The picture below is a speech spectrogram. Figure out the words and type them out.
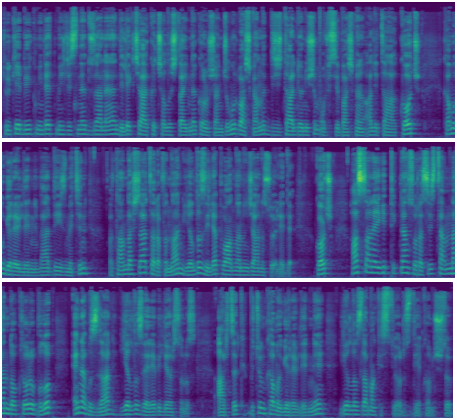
Türkiye Büyük Millet Meclisi'nde düzenlenen dilekçe hakkı çalıştayında konuşan Cumhurbaşkanlığı Dijital Dönüşüm Ofisi Başkanı Ali Taha Koç, kamu görevlilerinin verdiği hizmetin vatandaşlar tarafından yıldız ile puanlanacağını söyledi. Koç, hastaneye gittikten sonra sistemden doktoru bulup en abızdan yıldız verebiliyorsunuz. Artık bütün kamu görevlerini yıldızlamak istiyoruz diye konuştu.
